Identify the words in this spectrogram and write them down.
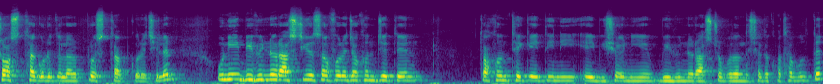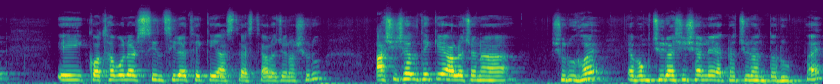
সংস্থা গড়ে তোলার প্রস্তাব করেছিলেন। উনি বিভিন্ন রাষ্ট্রীয় সফরে যখন যেতেন, তখন থেকেই তিনি এই বিষয় নিয়ে বিভিন্ন রাষ্ট্রপ্রধানদের সাথে কথা বলতেন। এই কথা বলার সিলসিলা থেকে আস্তে আস্তে আলোচনা শুরু। আশি সাল থেকে আলোচনা শুরু হয় এবং চুরাশি সালে একটা চূড়ান্ত রূপ পায়।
